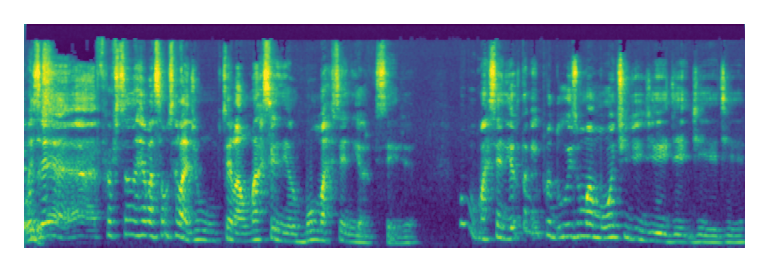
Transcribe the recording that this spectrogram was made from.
mas foda-se. é, fica pensando na relação, sei lá, de um, sei lá, um marceneiro, um bom marceneiro que seja. O marceneiro também produz um monte de, de, de, de,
